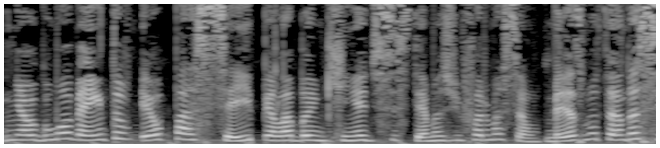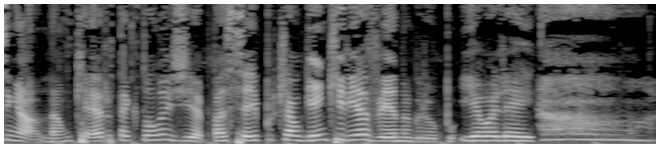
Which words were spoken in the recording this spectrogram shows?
em algum momento, eu passei pela banquinha de sistemas de informação. Mesmo estando assim, ó, não quero tecnologia. Passei porque alguém queria ver no grupo. E eu olhei, ah,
